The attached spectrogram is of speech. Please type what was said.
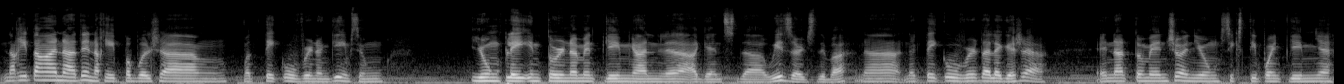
nakita nga natin na capable siyang mag-take over ng games. Yung yung play-in tournament game nga nila against the Wizards, 'di ba? Na nag-take over talaga siya. And not to mention yung 60-point game niya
